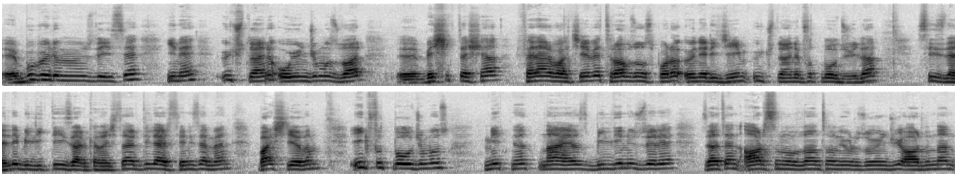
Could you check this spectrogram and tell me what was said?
E, bu bölümümüzde ise yine 3 tane oyuncumuz var. E, Beşiktaş'a, Fenerbahçe'ye ve Trabzonspor'a önereceğim 3 tane futbolcuyla sizlerle birlikteyiz arkadaşlar. Dilerseniz hemen başlayalım. İlk futbolcumuz Midnight Niles. Bildiğiniz üzere zaten Arsenal'dan tanıyoruz oyuncuyu. Ardından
